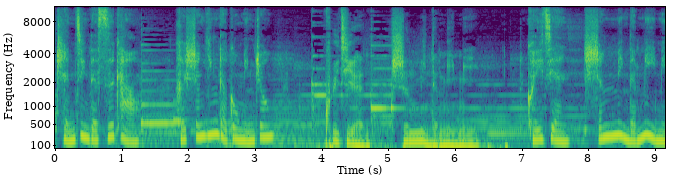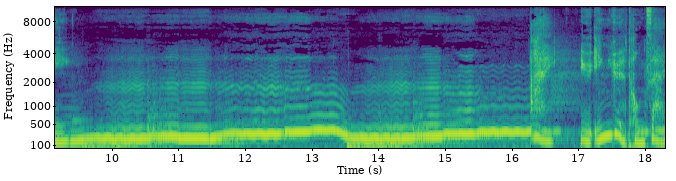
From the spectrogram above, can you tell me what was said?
沉静的思考和声音的共鸣中，窥见生命的秘密。窥见生命的秘密。爱与音乐同在。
